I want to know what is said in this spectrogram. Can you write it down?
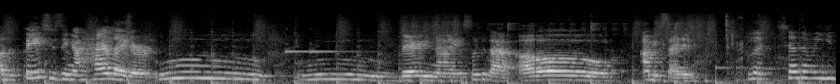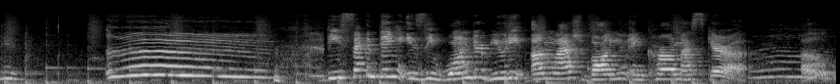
of the face using a highlighter. Ooh, ooh, very nice. Look at that. Oh, I'm excited. Look, show them what you do. Ooh. the second thing is the Wander Beauty Unlash Volume and Curl Mascara. Oh.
